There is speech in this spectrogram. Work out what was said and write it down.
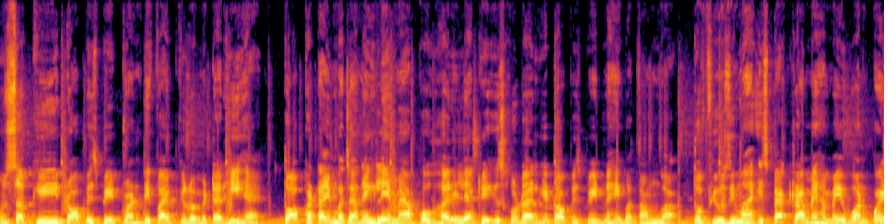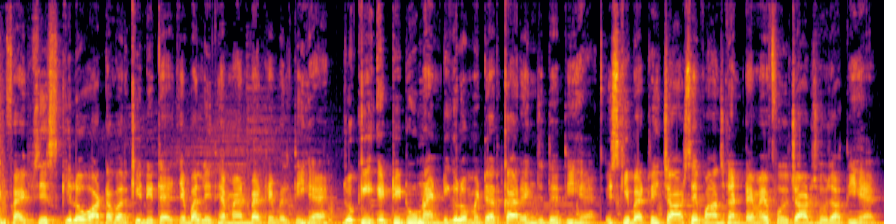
उन सब की टॉप स्पीड 25 किलोमीटर ही है। तो आपका टाइम बचाने के लिए मैं आपको हर इलेक्ट्रिक स्कूटर की टॉप स्पीड नहीं बताऊँगा। तो फ्यूजिमा स्पेक्ट्रा में हमें 1.56 किलो वाट आवर की डिटेचेबल लिथियम बैटरी मिलती है, जो कि 80 टू 90 किलोमीटर का रेंज देती है। इसकी बैटरी चार से पाँच घंटे में फुल चार्ज हो जाती है।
